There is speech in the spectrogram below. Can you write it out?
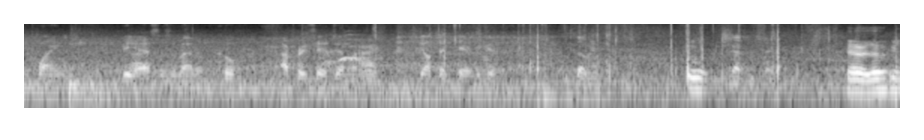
complain and be asses about it. Cool. I appreciate it, gentlemen. All right. Y'all take care. Be good. What's up, man?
